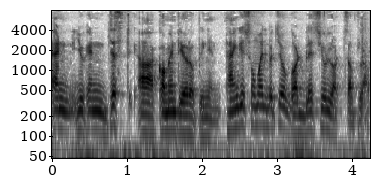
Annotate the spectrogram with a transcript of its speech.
and you can just comment your opinion thank you so much बच्चों. God bless you lots of love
